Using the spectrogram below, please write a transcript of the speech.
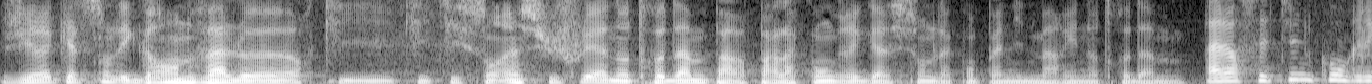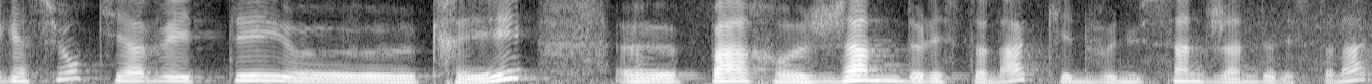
quelles sont les grandes valeurs qui, qui, sont insufflées à Notre-Dame par, par, la congrégation de la Compagnie de Marie Notre-Dame? Alors, c'est une congrégation qui avait été euh, créée euh, par Jeanne de l'Estonac, qui est devenue Sainte Jeanne de l'Estonac,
